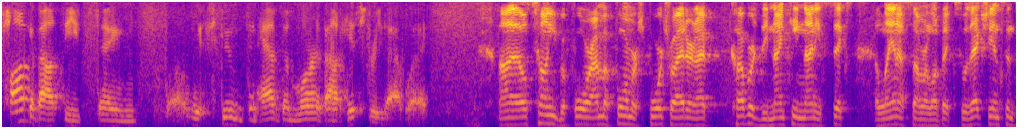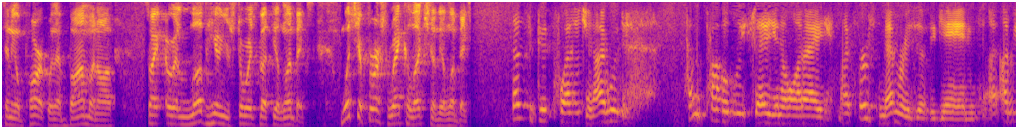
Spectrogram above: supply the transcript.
talk about these things uh, with students and have them learn about history that way. Uh, I was telling you before, I'm a former sports writer, and I covered the 1996 Atlanta Summer Olympics. It was actually in Centennial Park when that bomb went off. So I, I love hearing your stories about the Olympics. What's your first recollection of the Olympics? That's a good question. I would, I would probably say, you know, when I my first memories of the games, I, I'm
